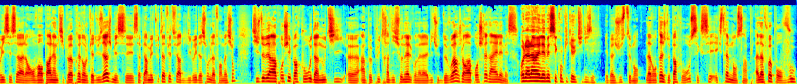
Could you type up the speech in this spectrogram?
Oui, c'est ça. Alors on va en parler un petit peu après dans le cas d'usage, mais ça permet tout à fait de faire de l'hybridation de la formation. Si je devais rapprocher Parcourou d'un outil euh, un peu plus traditionnel qu'on a l'habitude de voir, je le rapprocherais d'un LMS. Oh là là, un LMS c'est compliqué à utiliser. Et bien justement, l'avantage de Parcourou, c'est que c'est extrêmement simple. À la fois pour vous,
